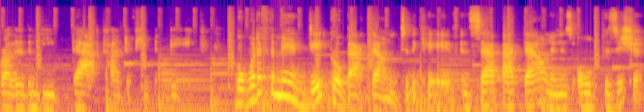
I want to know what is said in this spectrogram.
rather than be that kind of human being. But what if the man did go back down into the cave and sat back down in his old position?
